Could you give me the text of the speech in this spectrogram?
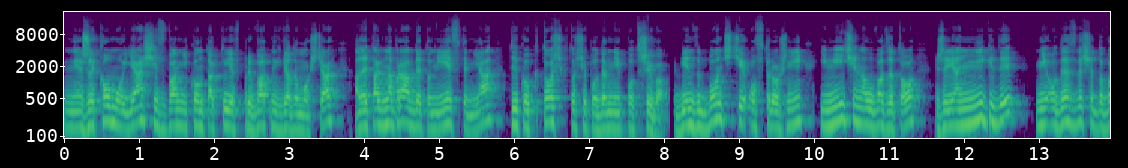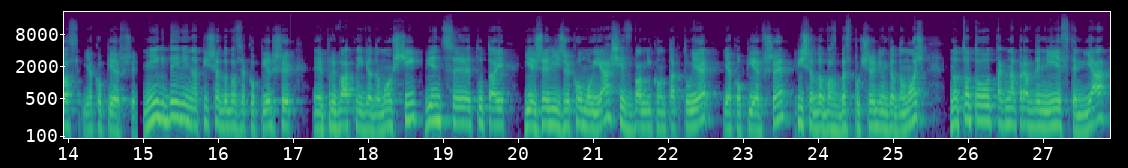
mm, rzekomo ja się z Wami kontaktuję w prywatnych wiadomościach, ale tak naprawdę to nie jestem ja, tylko ktoś, kto się pode mnie podszywa. Więc bądźcie ostrożni i miejcie na uwadze to, że ja nigdy nie odezwę się do Was jako pierwszy. Nigdy nie napiszę do Was jako pierwszy e, prywatnej wiadomości, więc e, tutaj, jeżeli rzekomo ja się z Wami kontaktuję jako pierwszy, piszę do Was bezpośrednią wiadomość, no to to tak naprawdę nie jestem ja,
